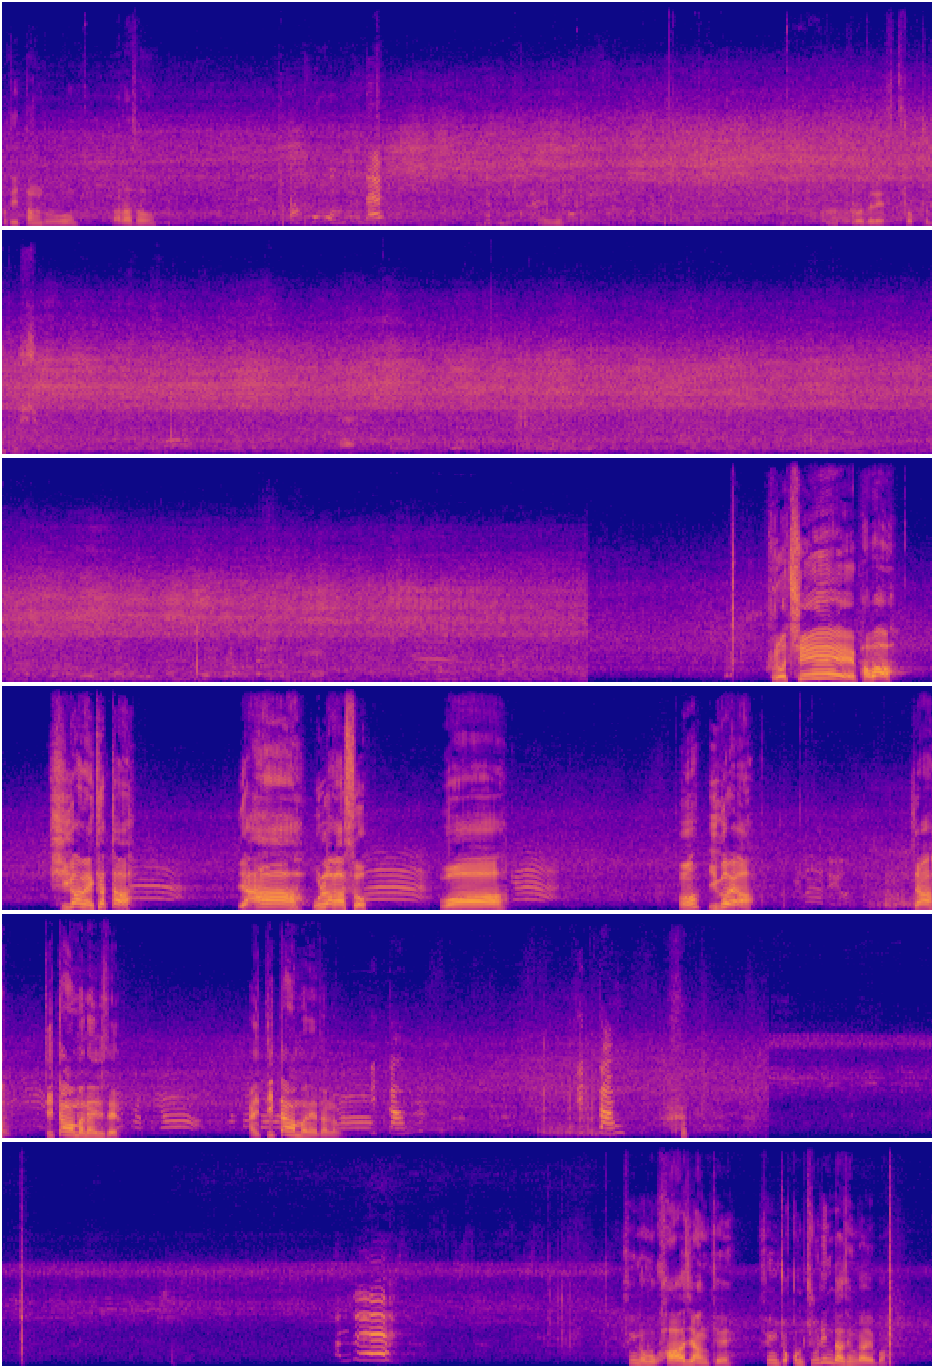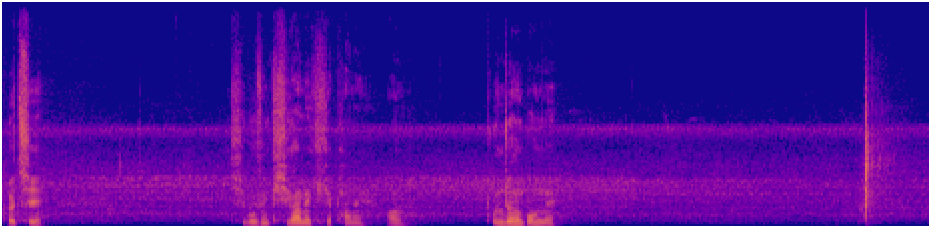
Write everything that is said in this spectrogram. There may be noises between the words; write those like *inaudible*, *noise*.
조디 땅도 따라서 나 공 없는데? 여기 아, 프로들의 스트로크 좀 보시죠. 그렇지! 봐봐! 기가 막혔다! 야! 올라갔어! 와! 어? 이거야! 자, 띠땅 한번 해주세요. 아니, 띠땅 한번 해달라고. 띠땅. 띠땅. 안 돼. 스윙 너무 과하지 않게. 스윙 조금 줄인다 생각해봐. 그렇지. 디봇은 기가 막히게 파네. 아유. 본전은 뽑네.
